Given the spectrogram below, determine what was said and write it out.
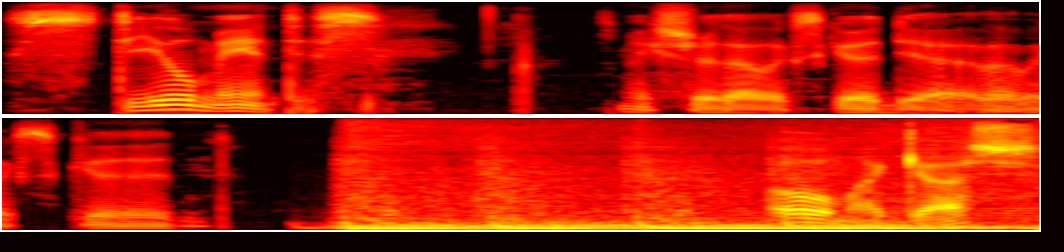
Steel Mantis. Let's make sure that looks good. Yeah, that looks good. Oh my gosh.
